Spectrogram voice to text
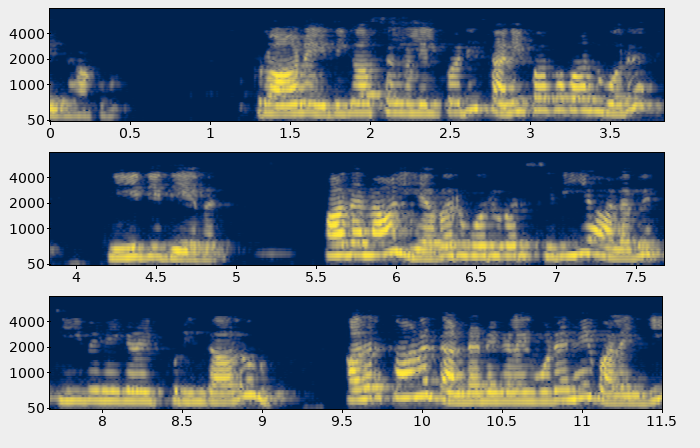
எண்ணாகும். புராண இதிகாசங்களில் படி சனி பகவான் ஒரு நீதி தேவன். அதனால் எவர் ஒருவர் சிறிய அளவு தீவினைகளை புரிந்தாலும் அதற்கான தண்டனைகளை உடனே வழங்கி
